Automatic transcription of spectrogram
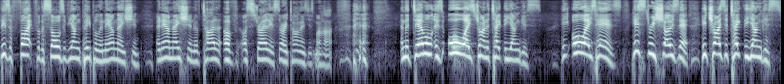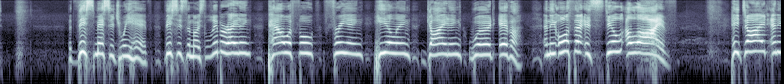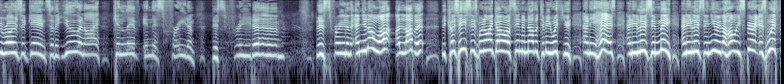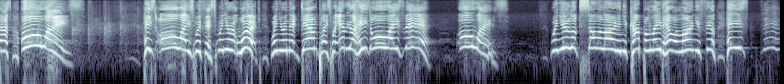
There's a fight for the souls of young people in our nation, in our nation of, Thailand, of Australia. Sorry, Thailand is just my heart. and the devil is always trying to take the youngest. He always has. History shows that. He tries to take the youngest. But this message we have, this is the most liberating, powerful, freeing, healing, guiding word ever. And the author is still alive. He died and he rose again so that you and I can live in this freedom. This freedom. This freedom. And you know what? I love it because he says, When I go, I'll send another to be with you. And he has, and he lives in me, and he lives in you. The Holy Spirit is with us always. He's always with us. When you're at work, when you're in that down place, wherever you are, He's always there. Always. When you look so alone and you can't believe how alone you feel, He's there.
